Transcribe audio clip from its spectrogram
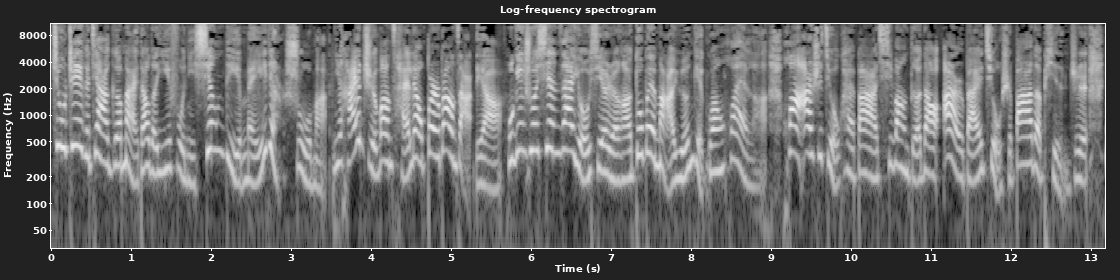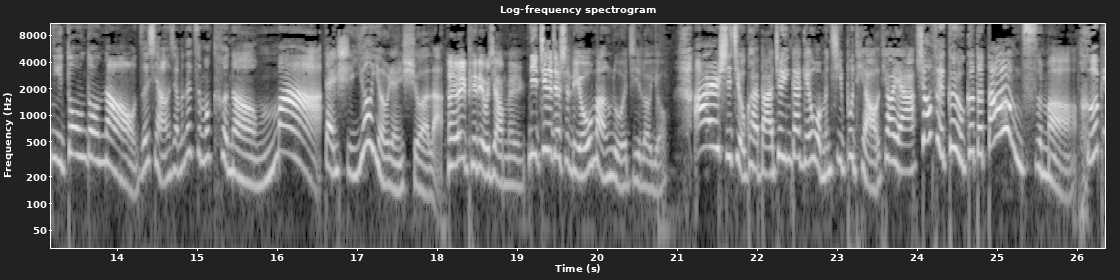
就这个价格买到的衣服，你心底没点数吗？你还指望材料倍儿棒咋的呀？我跟你说，现在有些人啊都被马云给惯坏了，花二十九块八，期望得到二百九十八的品质，你动动脑子想想吧，那怎么可能嘛？但是又有人说了，哎，皮刘小妹，你这个就是流氓逻辑了哟！二十九块八就应该给我们寄布条条呀，消费各有各的档次嘛，何必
